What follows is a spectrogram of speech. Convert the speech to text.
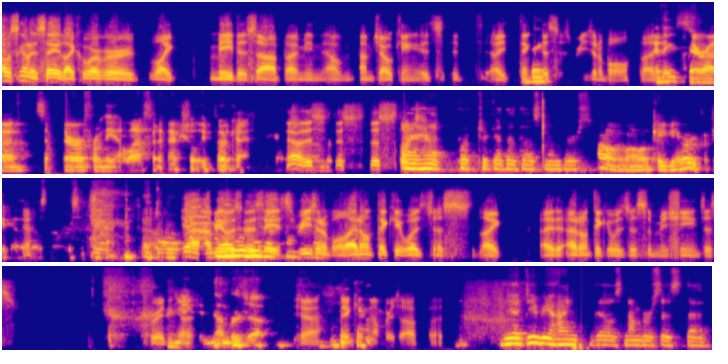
I was gonna say, like, whoever, like, made this up, I mean, I'm, I'm joking. It's, it, I think think- this is reasonable, but, I think Sarah Sarah from the LF had actually put okay. No, this, this, this I had put together those numbers. Oh, well, okay, Gary put together Yeah. those numbers. Yeah. so- So yeah, I mean, I was gonna say it's reasonable. I don't think it was just like, I, I don't think it was just a machine just creating a, Making Numbers up. yeah, making numbers up, but. The idea behind those numbers is that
